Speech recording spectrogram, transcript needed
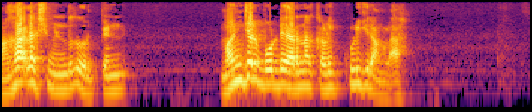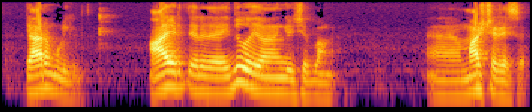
மகாலட்சுமி என்பது ஒரு பெண். மஞ்சள் போட்டு யாருன்னா கழி குளிக்கிறாங்களா? யாரும் குளிக்கிறது ஆயிரத்தி இது வாங்கி வச்சுருப்பாங்க. மாய்ஸ்சரைசர்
